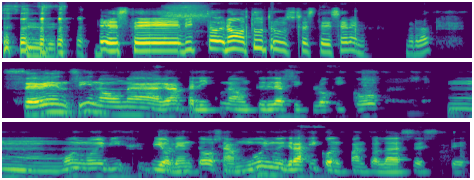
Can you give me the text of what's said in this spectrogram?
Sí, sí. Este, Víctor, no, tú, Trus, este, Seven, ¿verdad? Seven, sí, no, una gran película, un thriller psicológico mm, muy, muy vi- violento, o sea, muy, muy gráfico en cuanto a las, este,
